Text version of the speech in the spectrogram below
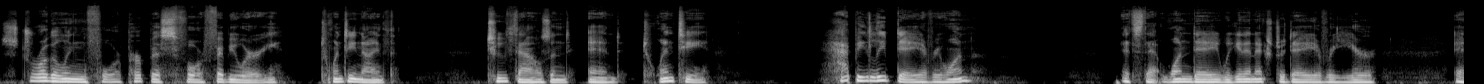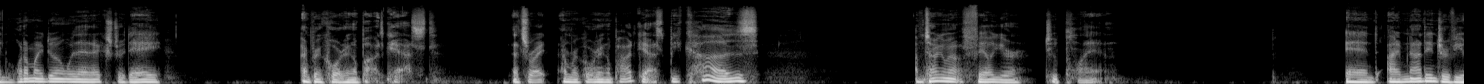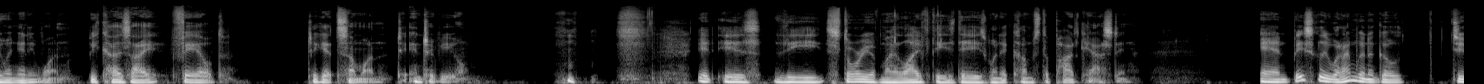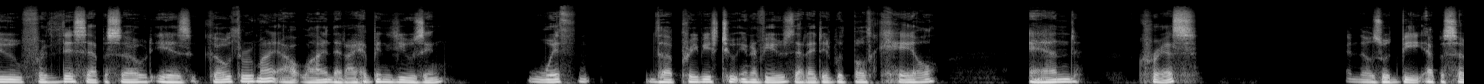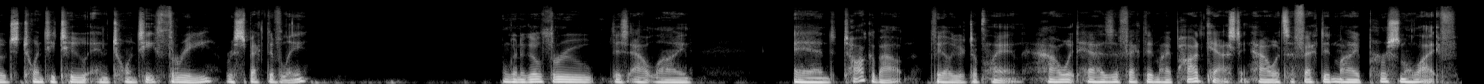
struggling for purpose for February 29th, 2020. Happy Leap Day, everyone. It's that one day, we get an extra day every year. And what am I doing with that extra day? I'm recording a podcast. That's right. I'm recording a podcast because I'm talking about failure to plan. And I'm not interviewing anyone because I failed to get someone to interview. it is the story of my life these days when it comes to podcasting. And basically, what I'm going to go do for this episode is go through my outline that I have been using with the previous two interviews that I did with both Kale and Chris. And those would be episodes 22 and 23, respectively. I'm going to go through this outline and talk about failure to plan, how it has affected my podcasting, how it's affected my personal life,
